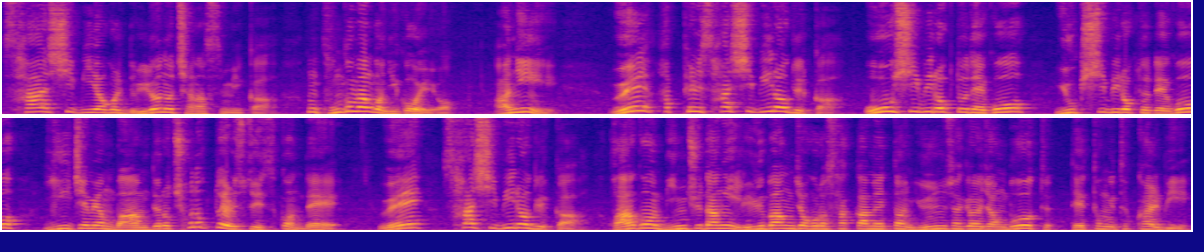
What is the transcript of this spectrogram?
42억을 늘려놓지 않았습니까? 궁금한 건 이거예요. 아니, 왜 하필 41억일까? 51억도 되고 61억도 되고 이재명 마음대로 천억도 낼 수 있을 건데 왜 41억일까? 과거 민주당이 일방적으로 삭감했던 윤석열 정부 드- 대통령 특활비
